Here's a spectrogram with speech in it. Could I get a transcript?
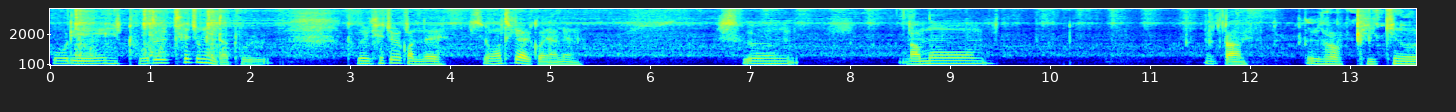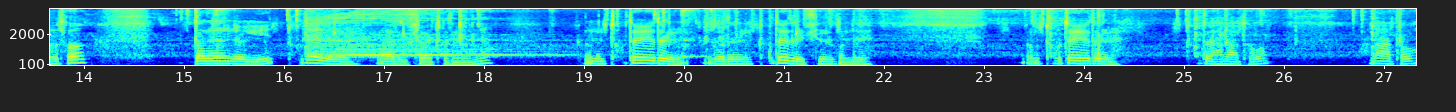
돌이 돌을 캐줍니다. 돌 돌을 캐줄 건데 지금 어떻게 할 거냐면 지금 나무 일단 여기서 비키 눌러서 일단은 여기 토대를 하나를 지어줘야 되거든요. 그러면 토대를 이거를 토대를 지을 건데 그럼 토대를 토대 하나 더 하나 더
